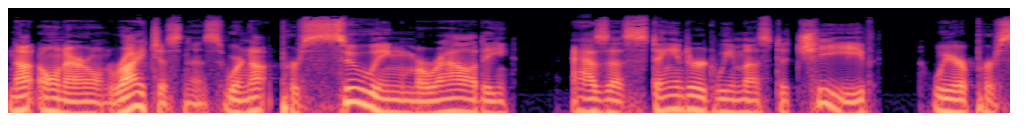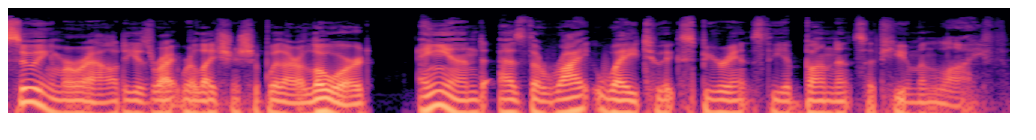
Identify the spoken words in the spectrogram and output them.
not on our own righteousness. We're not pursuing morality as a standard we must achieve. We are pursuing morality as right relationship with our Lord and as the right way to experience the abundance of human life.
